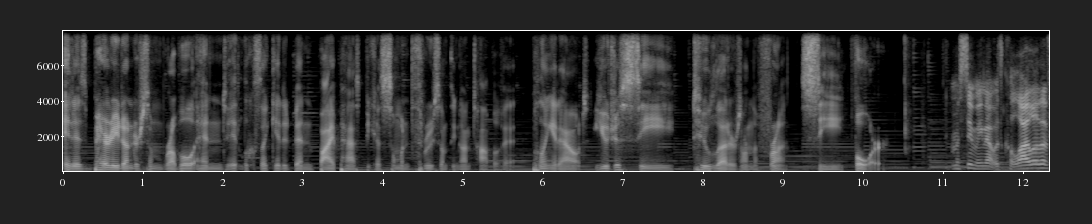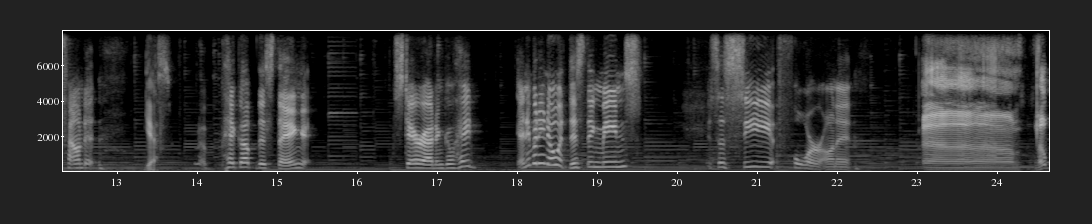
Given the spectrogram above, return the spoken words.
It is buried under some rubble, and it looks like it had been bypassed because someone threw something on top of it. Pulling it out, you just see two letters on the front C4. I'm assuming that was Kalila that found it. Yes. I'm gonna pick up this thing, stare at it, and go, hey, anybody know what this thing means? It says C4 on it. Um, nope.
